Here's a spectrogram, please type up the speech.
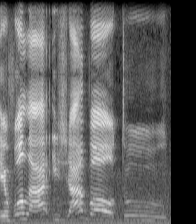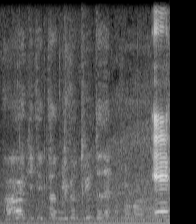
Eu vou lá e já volto. Ah, aqui tem que estar no nível 30, né? Pra formar. É.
